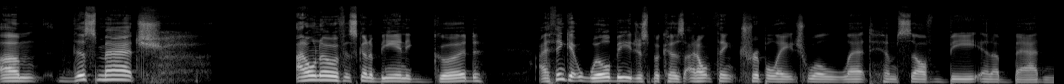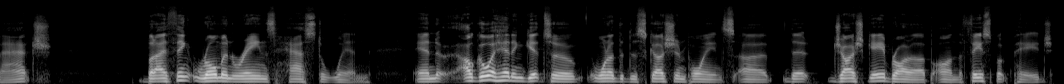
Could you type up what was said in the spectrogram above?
Um, this match, I don't know if it's going to be any good. I think it will be just because I don't think Triple H will let himself be in a bad match. But I think Roman Reigns has to win. And I'll go ahead and get to one of the discussion points uh, that Josh Gay brought up on the Facebook page,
